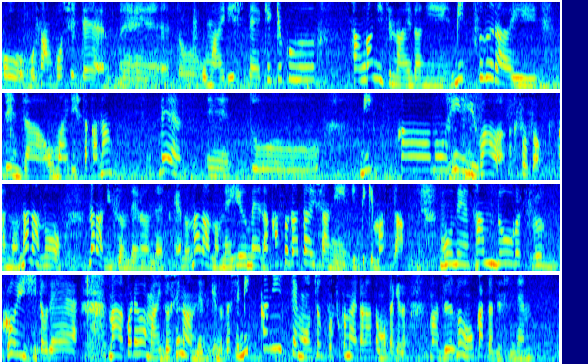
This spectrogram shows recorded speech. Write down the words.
をお散歩して、えー、と、お参りして、結局、三が日の間に3つぐらい神社をお参りしたかな。で、えー、と、3日の日は、そうそう、あの、奈良の、奈良に住んでるんですけど、奈良のね、有名な春日大社に行ってきました。もうね、参道がすっごい人で、まあこれは毎年なんですけど、私3日に行ってもちょっと少ないかなと思ったけど、まあ十分多かったですね。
